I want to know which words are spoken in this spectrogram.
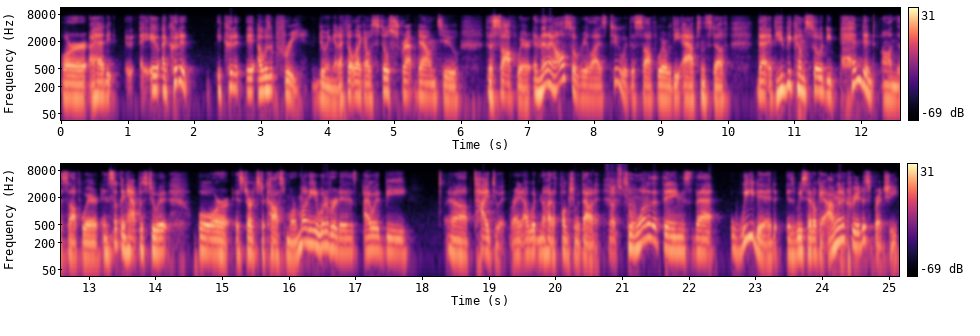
or I had to, I, I couldn't. It couldn't. It, I wasn't free doing it. I felt like I was still strapped down to the software. And then I also realized too with the software, with the apps and stuff, that if you become so dependent on the software and something happens to it, or it starts to cost more money or whatever it is, I would be uh, tied to it, right? I wouldn't know how to function without it. That's true. So one of the things that we did is we said, okay, I'm going to create a spreadsheet,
